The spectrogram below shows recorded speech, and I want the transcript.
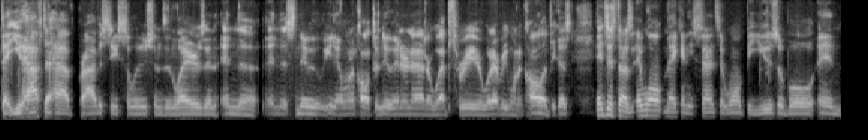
that you have to have privacy solutions and layers in, in the in this new, you know, I want to call it the new internet or Web three or whatever you want to call it, because it just does it won't make any sense. It won't be usable and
